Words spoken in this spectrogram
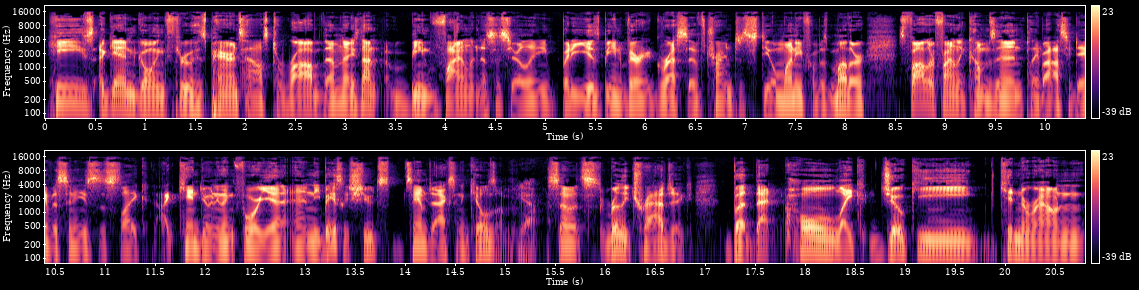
he's again going through his parents' house to rob them. Now he's not being violent necessarily, but he is being very aggressive, trying to steal money from his mother. His father finally comes in, played by Ossie Davis, and he's just like, "I can't do anything for you," and he basically shoots Sam Jackson and kills him. Yeah. So it's really tragic. But that whole like jokey, kidding around,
